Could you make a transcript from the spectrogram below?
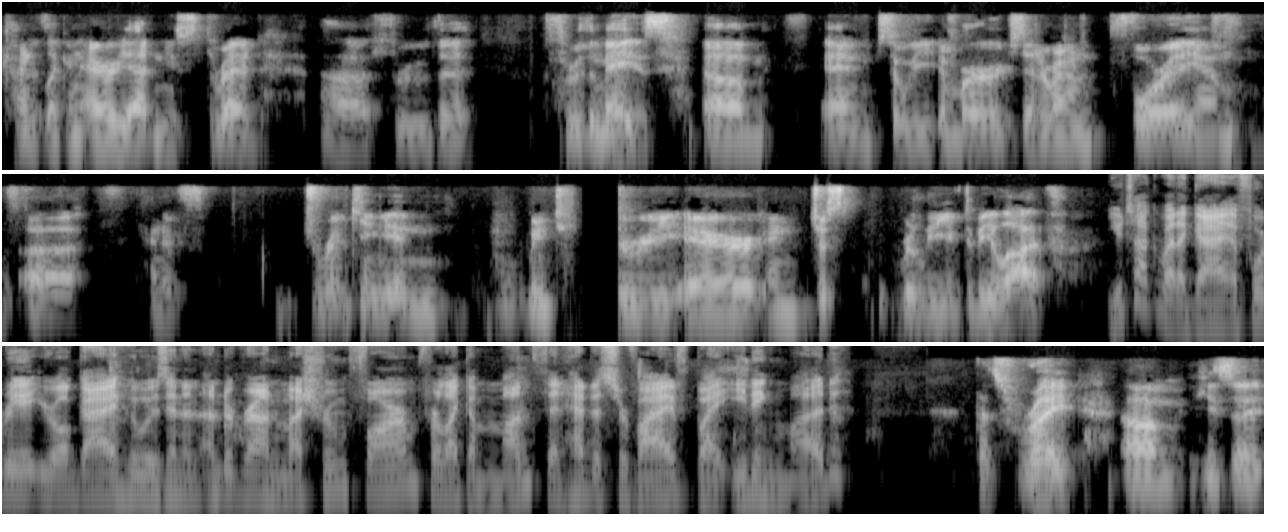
kind of like an Ariadne's thread uh, through the through the maze. Um, and so we emerged at around 4 a.m., uh, kind of drinking in wintry air and just relieved to be alive. You talk about a guy, a 48 year old guy who was in an underground mushroom farm for like a month and had to survive by eating mud. That's right. Um, he's a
